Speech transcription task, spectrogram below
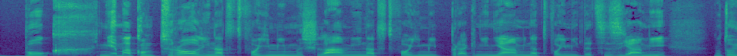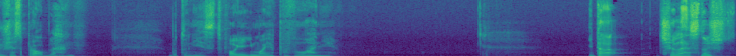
Bóg nie ma kontroli nad Twoimi myślami, nad Twoimi pragnieniami, nad Twoimi decyzjami, no to już jest problem, bo to nie jest Twoje i moje powołanie. I ta cielesność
